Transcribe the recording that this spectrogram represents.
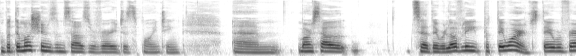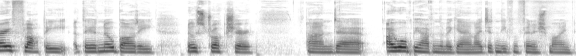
But the mushrooms themselves were very disappointing. Um, Marcel said they were lovely, but they weren't. They were very floppy. They had no body, no structure, and uh, I won't be having them again. I didn't even finish mine.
